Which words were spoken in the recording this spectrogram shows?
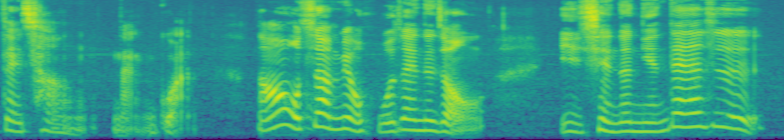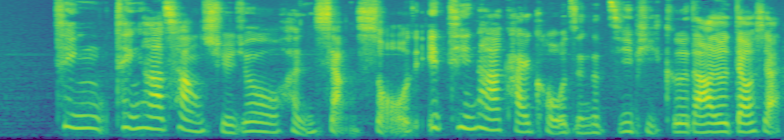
在唱南管。然后我虽然没有活在那种以前的年代，但是听听他唱曲就很享受。一听他开口，我整个鸡皮疙瘩就掉下来。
